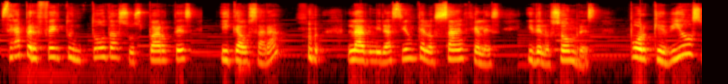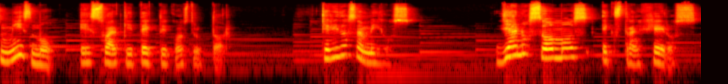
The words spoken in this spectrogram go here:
será perfecto en todas sus partes y causará la admiración de los ángeles y de los hombres, porque Dios mismo es su arquitecto y constructor. Queridos amigos, ya no somos extranjeros,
